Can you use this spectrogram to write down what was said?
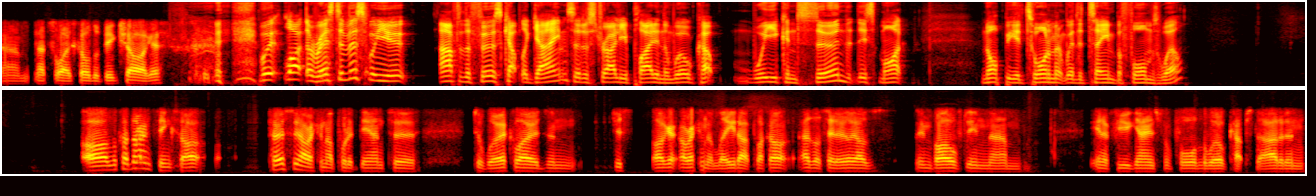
um, that's why he's called the Big Show, I guess. like the rest of us, were you after the first couple of games that Australia played in the World Cup? Were you concerned that this might not be a tournament where the team performs well? Oh, look, I don't think so. Personally, I reckon I put it down to to workloads and just I reckon the lead up. Like I, as I said earlier, I was involved in um, in a few games before the World Cup started, and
